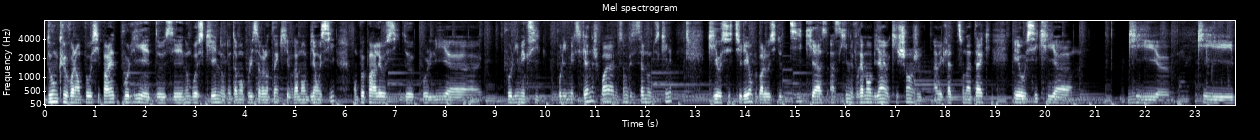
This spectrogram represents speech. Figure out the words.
Donc euh, voilà, on peut aussi parler de Polly et de ses nombreux skins, donc notamment Polly Saint-Valentin qui est vraiment bien aussi. On peut parler aussi de Polly, Polly, Polly mexicaine, je crois, il me semble que c'est ça le nom du skin qui est aussi stylé. On peut parler aussi de T qui a un skin vraiment bien qui change avec son attaque et aussi qui, euh, euh, qui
